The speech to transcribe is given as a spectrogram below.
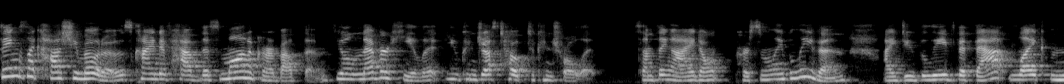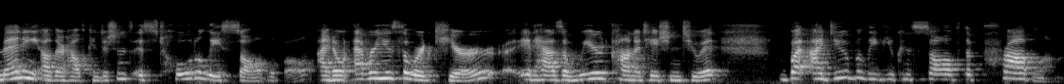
things like Hashimoto's kind of have this moniker about them. You'll never heal it, you can just hope to control it. Something I don't personally believe in. I do believe that that, like many other health conditions, is totally solvable. I don't ever use the word cure, it has a weird connotation to it, but I do believe you can solve the problem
